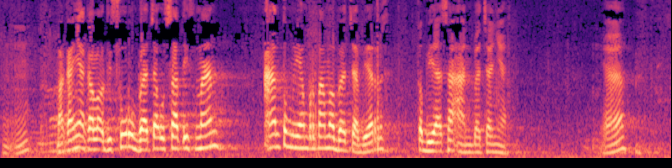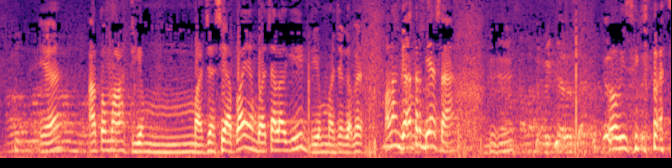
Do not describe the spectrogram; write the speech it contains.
Mm-mm. Makanya kalau disuruh baca Ustadz Isman, antum yang pertama baca biar kebiasaan bacanya. Ya. Ya, atau malah diem aja siapa yang baca lagi, diem aja nggak baca. Malah nggak terbiasa. Mm-mm. Oh, fisik Mas.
